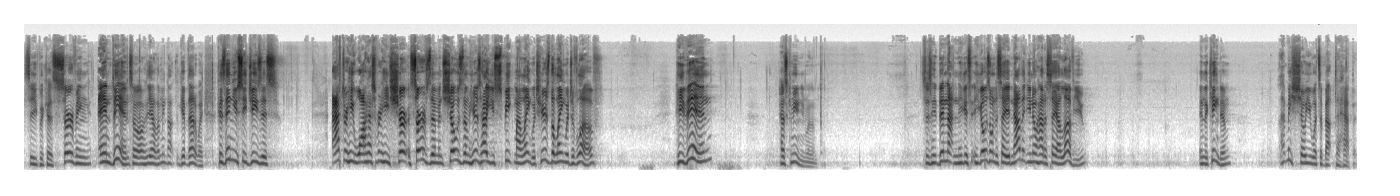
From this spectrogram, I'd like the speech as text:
See, because serving, and then, so oh, yeah, let me not give that away. Because then you see Jesus, after he walks, after he serves them and shows them, here's how you speak my language, here's the language of love. He then has communion with them. He, then not, he goes on to say, now that you know how to say I love you in the kingdom, let me show you what's about to happen.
